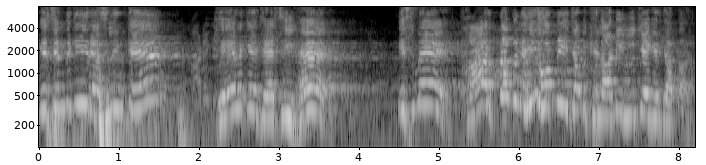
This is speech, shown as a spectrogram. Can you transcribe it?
ਕਿ ਜ਼ਿੰਦਗੀ ਰੈਸਲਿੰਗ ਤੇ खेल के जैसी है इसमें हार तब नहीं होती जब खिलाड़ी नीचे गिर जाता है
